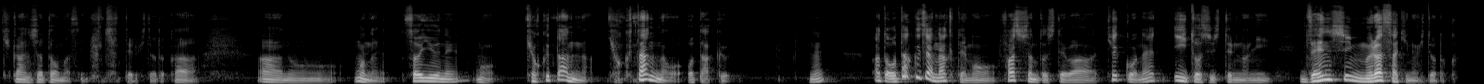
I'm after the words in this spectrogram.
機関車トーマスになっちゃってる人とか。あのもうねそういうねもう極端な極端なオタク。ね。あとオタクじゃなくてもファッションとしては結構ねいい年してるのに全身紫の人とか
